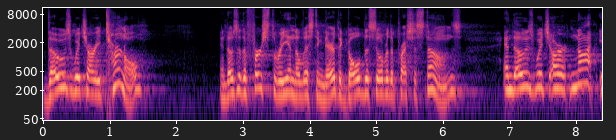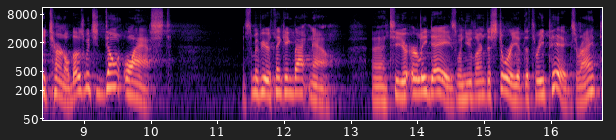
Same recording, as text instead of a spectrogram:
those which are eternal, and those are the first three in the listing there the gold, the silver, the precious stones, and those which are not eternal, those which don't last. And some of you are thinking back now uh, to your early days when you learned the story of the three pigs, right?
